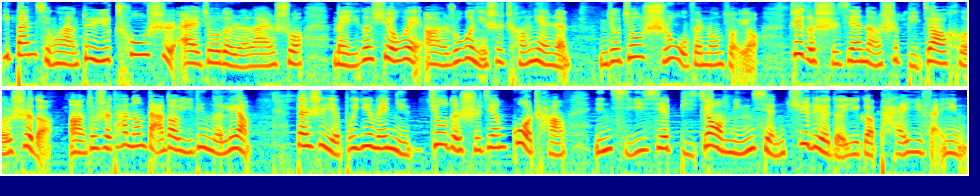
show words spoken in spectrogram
一般情况下，对于初试艾灸的人来说，每一个穴位啊，如果你是成年人，你就灸十五分钟左右，这个时间呢是比较合适的啊，就是它能达到一定的量，但是也不因为你灸的时间过长，引起一些比较明显剧烈的一个排异反应。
